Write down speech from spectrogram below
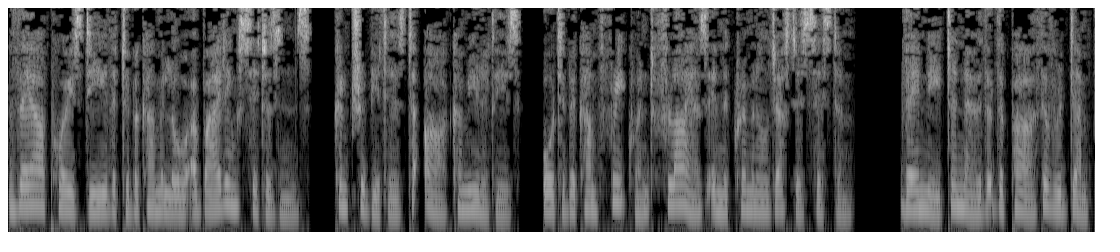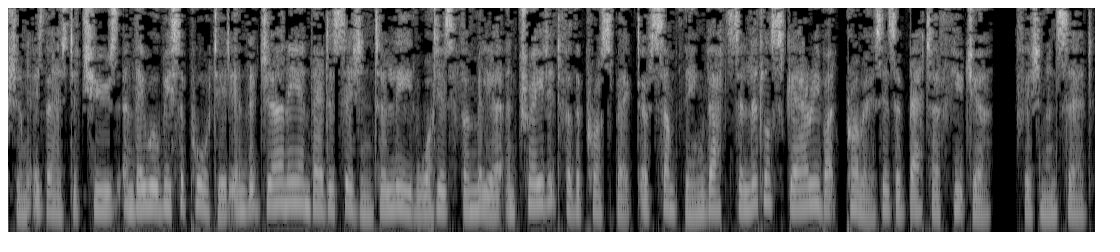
They are poised either to become law-abiding citizens, contributors to our communities, or to become frequent flyers in the criminal justice system. They need to know that the path of redemption is theirs to choose and they will be supported in the journey and their decision to leave what is familiar and trade it for the prospect of something that's a little scary but promises a better future, Fishman said.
